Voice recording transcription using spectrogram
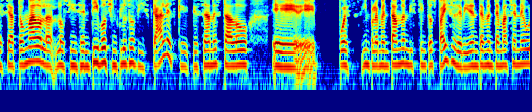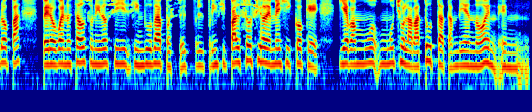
se ha tomado, los incentivos incluso fiscales que, que se han estado eh, pues implementando en distintos países, evidentemente más en Europa, pero bueno, Estados Unidos sí, sin duda, pues el, principal socio de México que lleva mucho la batuta también, ¿no? En, en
